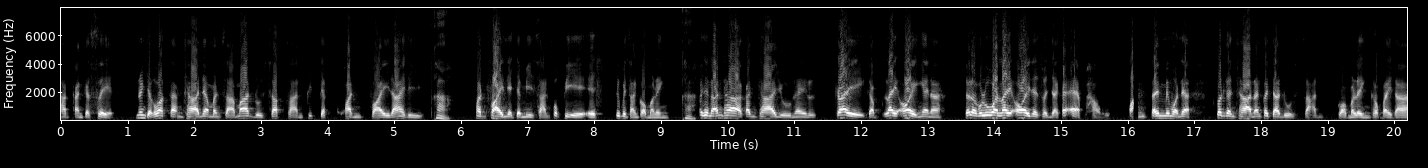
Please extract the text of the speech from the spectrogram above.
ทางการเกษตร เนื่องจากว่ากัญชาเนี่ยมันสามารถดูดซับสารพิษจากควันไฟได้ดีค่ะควันไฟเนี่ยจะมีสารพวก PAH ซึ่งเป็นสารก่อมะเร็งค่ะเพราะฉะนั้นถ้ากัญชาอยู่ใน ใกล้กับไร่อ้อยเงี้ยนะแล้วเราก็รู้ว่าไร่อ้อยเนี่ยส่วนใหญ่ก็แอบเผาควันเต็มไปหมดเนี่ย ต้นกัญชานั้นก็จะดูดสารก่อมะเร็งเข้าไปได้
